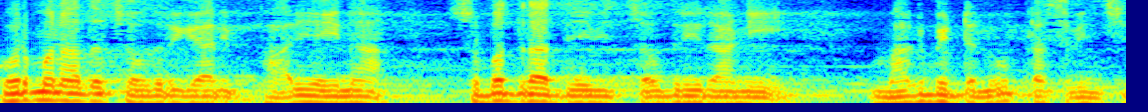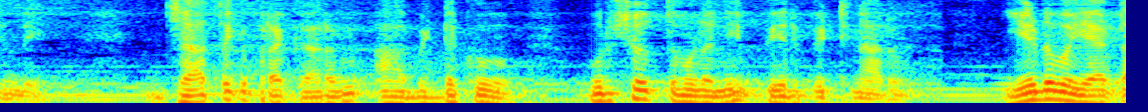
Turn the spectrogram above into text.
కూర్మనాథ చౌదరి గారి భార్య అయిన సుభద్రాదేవి చౌదరి రాణి మగబిడ్డను ప్రసవించింది. జాతక ప్రకారం ఆ బిడ్డకు పురుషోత్తముడని పేరు పెట్టినారు. ఏడవ ఏట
